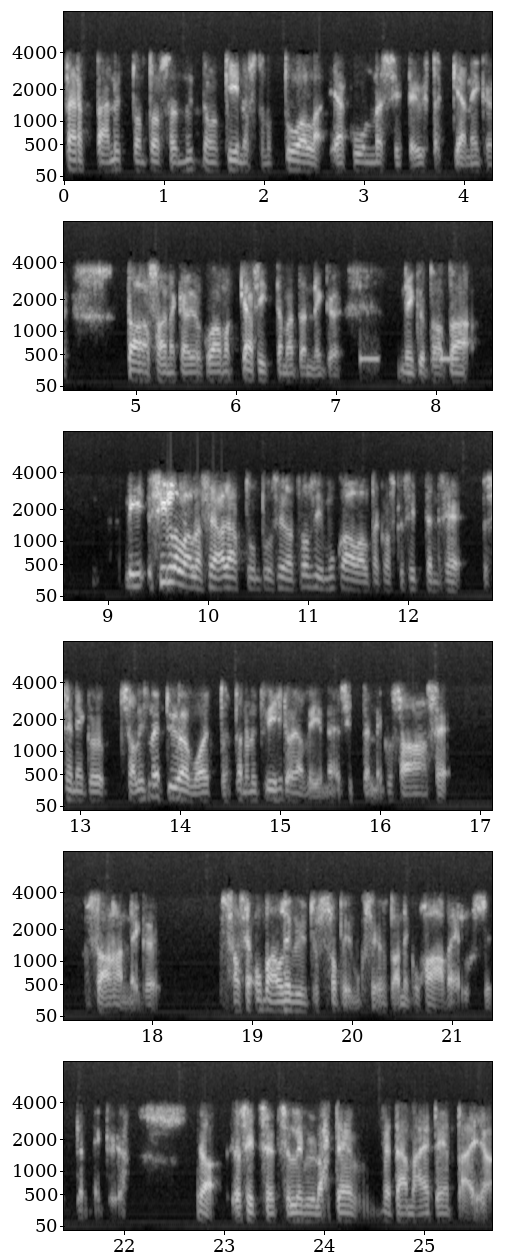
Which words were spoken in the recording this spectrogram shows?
tärppää, nyt on tuossa, nyt on kiinnostunut tuolla. Ja kunnes sitten yhtäkkiä niin kuin, taas aina käy joku aivan käsittämätön niin kuin, niin kuin, tota, niin sillä lailla se ajat tuntuu siellä tosi mukavalta, koska sitten se, se, niin kuin, se oli sellainen työvoitto, että no nyt vihdoin ja viimein sitten niin saadaan se, saadaan niin kuin, saa se oman levytyssopimuksen, jota on niin kuin haaveillut sitten. Niin kuin, ja, ja, ja sitten se, että se levy lähtee vetämään eteenpäin ja,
